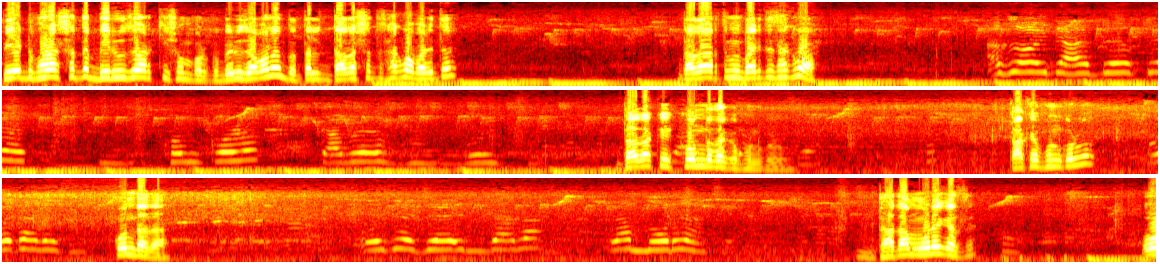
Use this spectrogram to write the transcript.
পেট ভরার সাথে বেরু যাওয়ার কি সম্পর্ক? বেরু যাবা না তো? তাহলে দাদার সাথে থাকবা বাড়িতে? দাদা আর তুমি বাড়িতে থাকবা? দাদাকে কোন দাদাকে ফোন করব? কাকে ফোন করব? কোন দাদা? দাদা মরে গেছে। ও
